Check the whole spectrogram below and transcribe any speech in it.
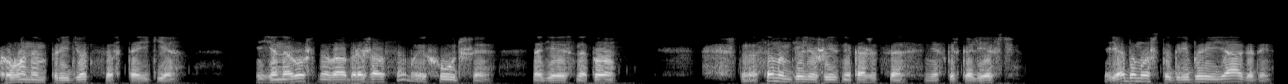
каково нам придется в тайге, я нарочно воображал самое худшее, надеясь на то, что на самом деле жизнь окажется несколько легче. Я думал, что грибы и ягоды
